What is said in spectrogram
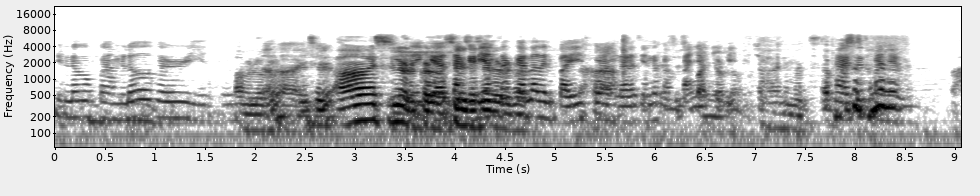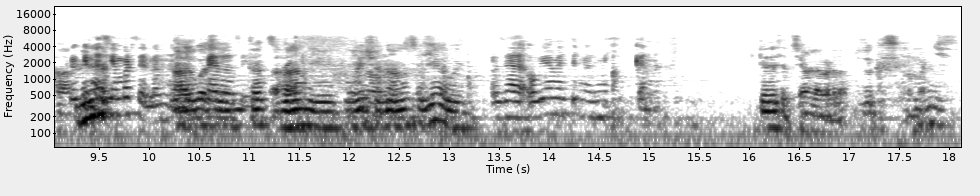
Y luego fue Amlover y entonces... ¿Hablo, Ajá, ¿En sí. serio? Ah, ese sí lo Sí, que recuerdo. hasta Sí, sí, sí, querían recuerdo. sacarla del país por Ajá, andar haciendo es campaña español, ¿no? política. No manches. ¿A poco Ah, es es español? Ajá. Creo que Mira. nació en Barcelona. Algo un pedo así. así. That's brand new information. No, no sabía, güey. O sea, obviamente no es mexicana. Qué decepción, la verdad. Lo que sé. No manches.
